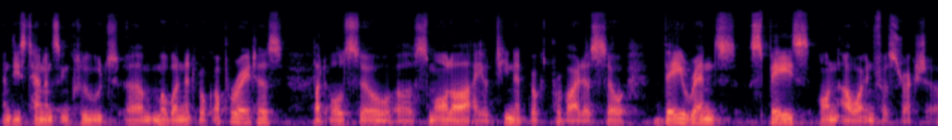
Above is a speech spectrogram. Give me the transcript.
and these tenants include um, mobile network operators, but also uh, smaller IoT networks providers. So they rent space on our infrastructure.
